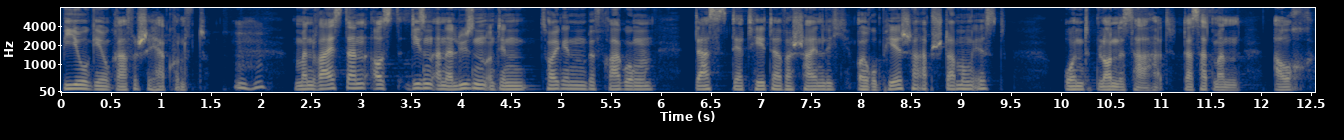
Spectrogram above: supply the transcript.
biogeografische Herkunft. Mhm. Man weiß dann aus diesen Analysen und den Zeuginnenbefragungen, dass der Täter wahrscheinlich europäischer Abstammung ist und blondes Haar hat. Das hat man auch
